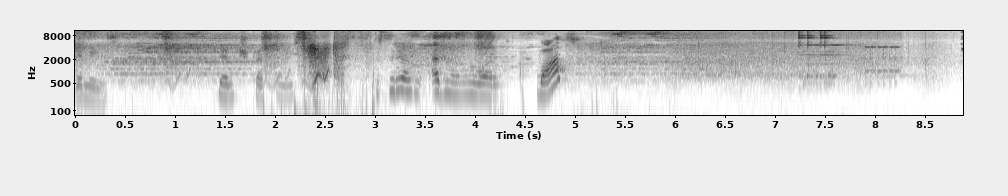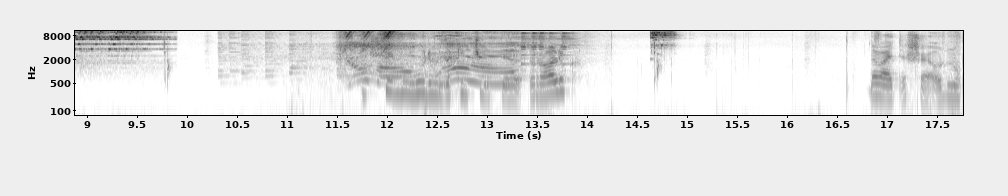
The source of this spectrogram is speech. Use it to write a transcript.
Я мінус. Я на четвертому місці. Ти серйозно Едгар говорить. Закінчувати ролик. Давайте ще одну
